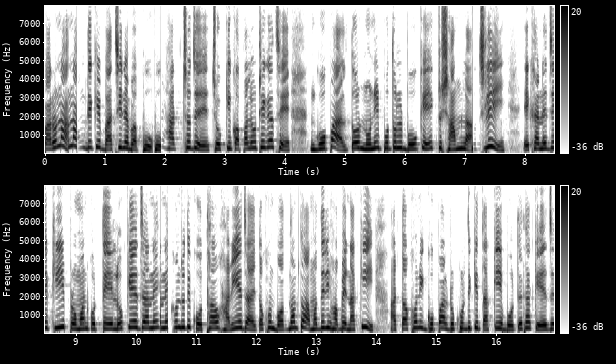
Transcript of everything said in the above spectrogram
পারো না? দেখে বাঁচি না বাপু। হাঁটছো যে, চোখ কি কপালে উঠে গেছে? গোপাল, তোর ননির পুতুল বউকে একটু সামলা। বুঝলি? এখানে যে কি প্রমাণ করতে এলো কে জানে? এখন যদি কোথাও হারিয়ে যায়, তখন বদনাম তো আমাদেরই হবে নাকি? আর তখনই গোপাল রুকুর দিকে তাকিয়ে বলতে থাকে যে,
